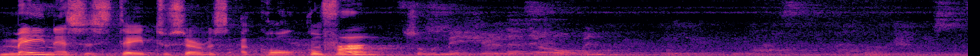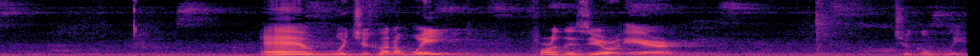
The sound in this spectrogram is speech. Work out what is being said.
may necessitate to service a call. Confirm. So we make sure that they're open. And we're just gonna wait for the zero air to complete.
